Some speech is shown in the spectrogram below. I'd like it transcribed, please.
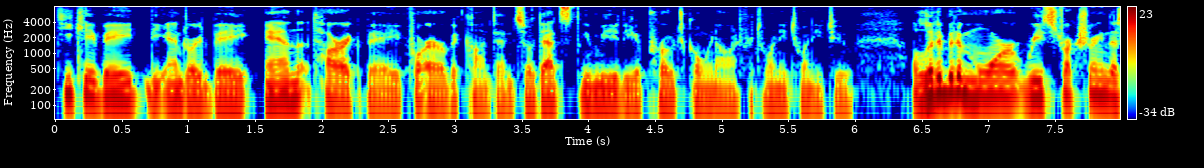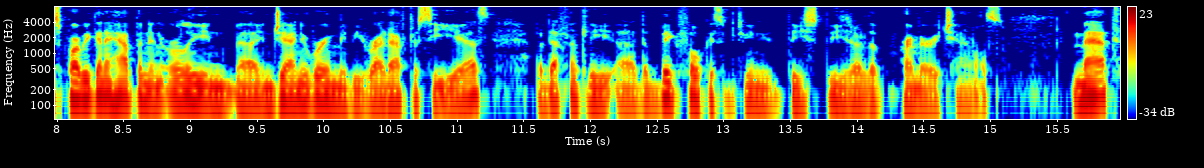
TK Bay, the Android Bay, and Tarek Bay for Arabic content. So that's going to be the approach going on for 2022. A little bit of more restructuring that's probably going to happen in early in, uh, in January, maybe right after CES, but definitely uh, the big focus between these these are the primary channels. Matt,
